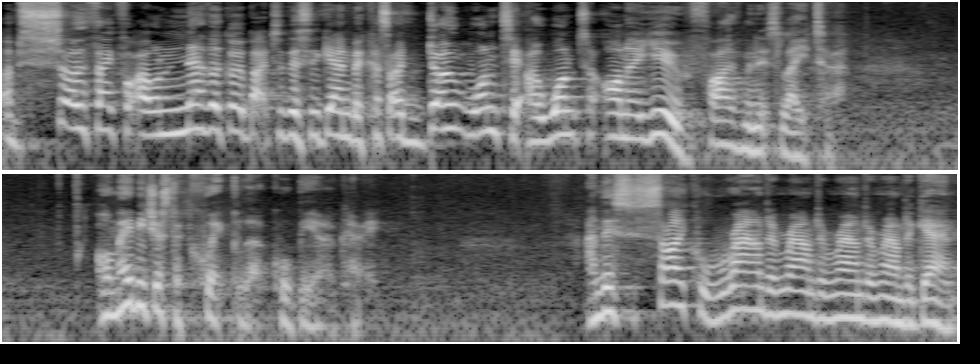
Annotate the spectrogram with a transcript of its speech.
I'm so thankful. I will never go back to this again because I don't want it. I want to honor you five minutes later. Or maybe just a quick look will be okay. And this cycle round and round and round and round again.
